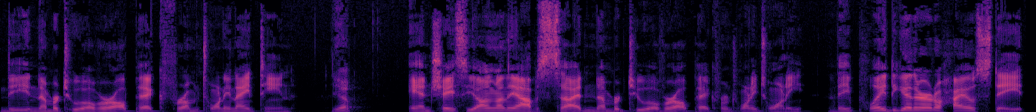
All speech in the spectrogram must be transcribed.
the number two overall pick from 2019, Yep. and Chase Young on the opposite side, number two overall pick from 2020. They played together at Ohio State.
